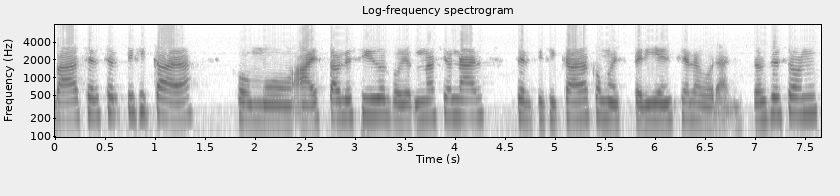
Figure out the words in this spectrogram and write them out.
va a ser certificada como ha establecido el gobierno nacional certificada como experiencia laboral. Entonces son,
